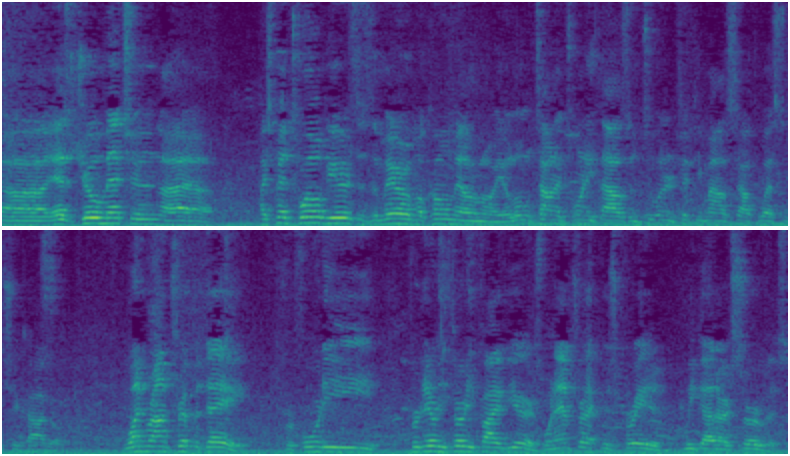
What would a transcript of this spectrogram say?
Uh, as Joe mentioned, I spent 12 years as the mayor of Macomb, Illinois, a little town of 20,000, 250 miles southwest of Chicago. One round trip a day, for 40, for nearly 35 years. When Amtrak was created, we got our service.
